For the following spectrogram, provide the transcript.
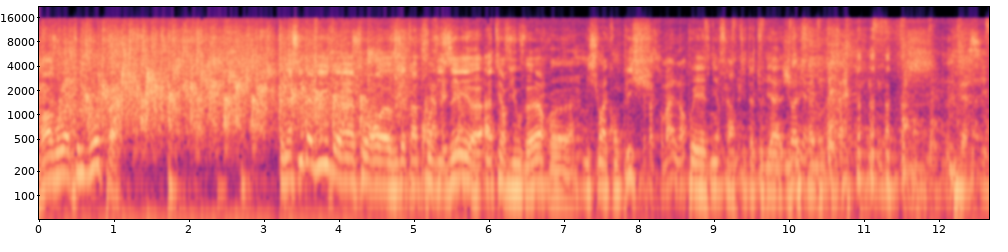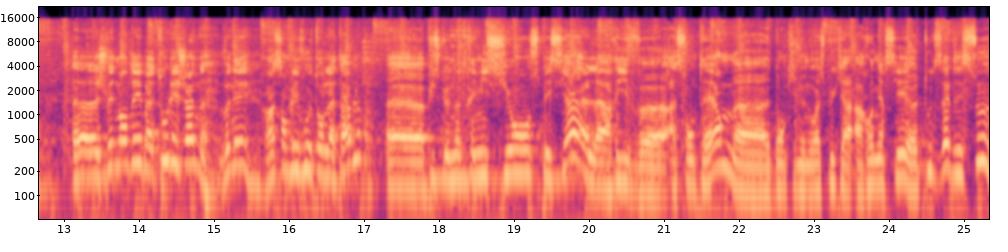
Bravo à tout le groupe. Et merci David euh, pour euh, vous êtes improvisé euh, intervieweur, euh, mission accomplie. C'est pas trop mal, non Vous pouvez venir faire un petit atelier à News FM. Merci. Euh, je vais demander, bah, tous les jeunes, venez, rassemblez-vous autour de la table, euh, puisque notre émission spéciale arrive euh, à son terme. donc, il ne nous reste plus qu'à remercier toutes celles et ceux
